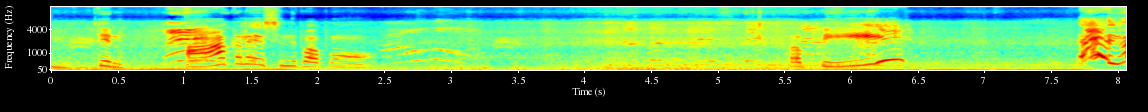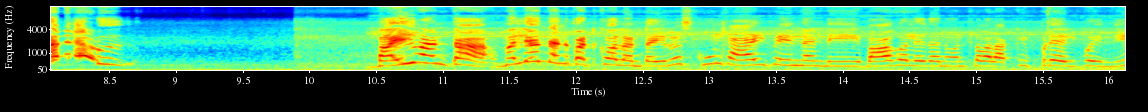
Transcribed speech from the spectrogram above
ఉమ్, తిను. ఆకలేసింది పాపం. పప్పి. భయం అంట. మళ్ళీ దాన్ని పట్టుకోవాలంట? ఈరోజు స్కూల్కి ఆగిపోయిందండి. బాగోలేదని ఒంట్లో వాళ్ళ అక్క ఇప్పుడే వెళ్ళిపోయింది.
